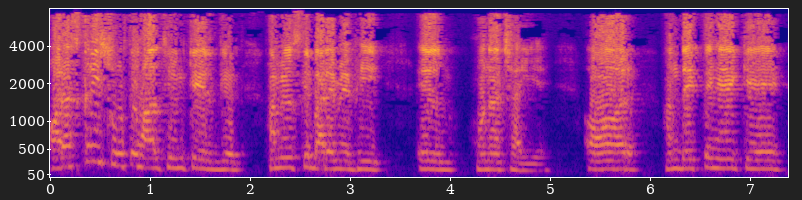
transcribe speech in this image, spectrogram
और अस्करी सूरत हाल थी उनके इर्द गिर्द। हमें उसके बारे में भी इल्म होना चाहिए। और हम देखते हैं कि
